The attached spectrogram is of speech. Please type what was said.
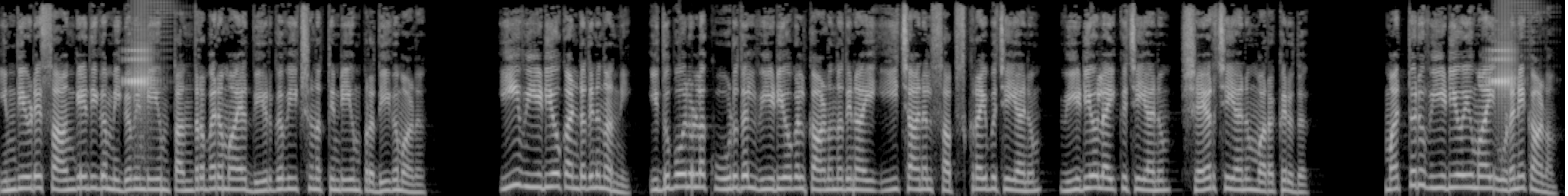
ഇന്ത്യയുടെ സാങ്കേതിക മികവിന്റെയും തന്ത്രപരമായ ദീർഘവീക്ഷണത്തിന്റെയും പ്രതീകമാണ്. ഈ വീഡിയോ കണ്ടതിന് നന്ദി. ഇതുപോലുള്ള കൂടുതൽ വീഡിയോകൾ കാണുന്നതിനായി ഈ ചാനൽ സബ്സ്ക്രൈബ് ചെയ്യാനും വീഡിയോ ലൈക്ക് ചെയ്യാനും ഷെയർ ചെയ്യാനും മറക്കരുത്. മറ്റൊരു വീഡിയോയുമായി ഉടനെ കാണാം.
